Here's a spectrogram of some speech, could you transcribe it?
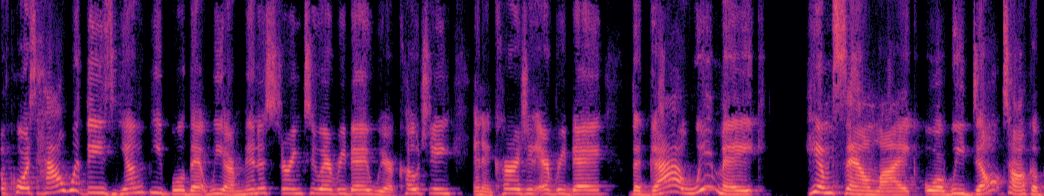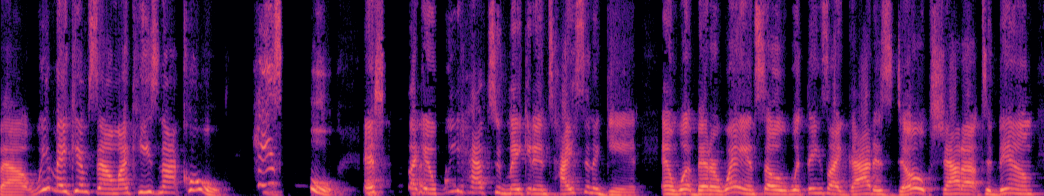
of course, how would these young people that we are ministering to every day, we are coaching and encouraging every day, the guy we make him sound like, or we don't talk about, we make him sound like he's not cool. He's cool. And like, and we have to make it enticing again. And what better way? And so with things like God is dope, shout out to them.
